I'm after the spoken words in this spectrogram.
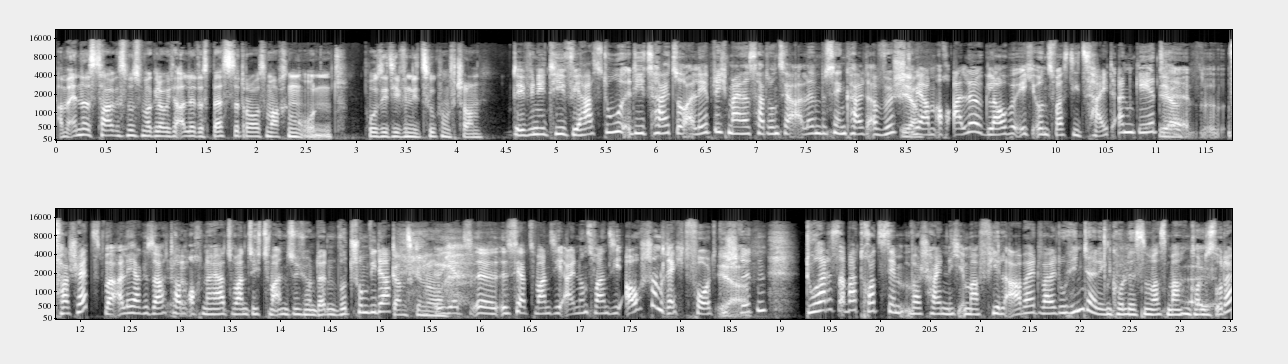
am Ende des Tages müssen wir, glaube ich, alle das Beste draus machen und positiv in die Zukunft schauen. Definitiv. Wie hast du die Zeit so erlebt? Ich meine, es hat uns ja alle ein bisschen kalt erwischt. Ja. Wir haben auch alle, glaube ich, uns, was die Zeit angeht, Ja. äh, verschätzt, weil alle ja gesagt haben, ach naja, 2020 und dann wird schon wieder. Ganz genau. Jetzt äh, ist ja 2021 auch schon recht fortgeschritten. Du hattest aber trotzdem wahrscheinlich immer viel Arbeit, weil du hinter den Kulissen was machen konntest, oder?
